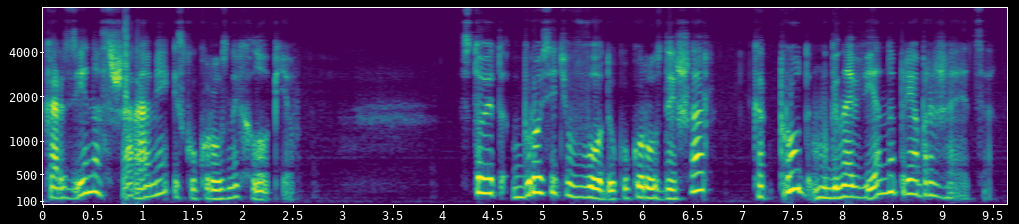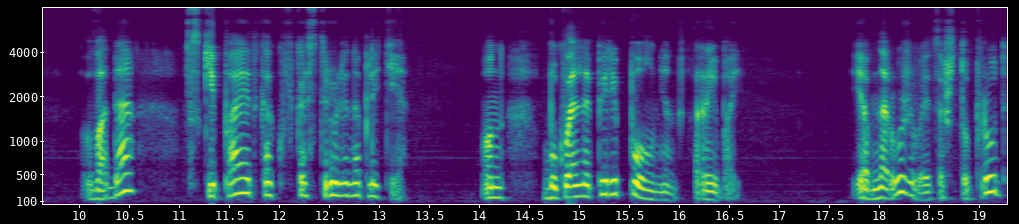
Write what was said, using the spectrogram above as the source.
корзина с шарами из кукурузных хлопьев. Стоит бросить в воду кукурузный шар, как пруд мгновенно преображается. Вода вскипает, как в кастрюле на плите. Он буквально переполнен рыбой. И обнаруживается, что пруд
